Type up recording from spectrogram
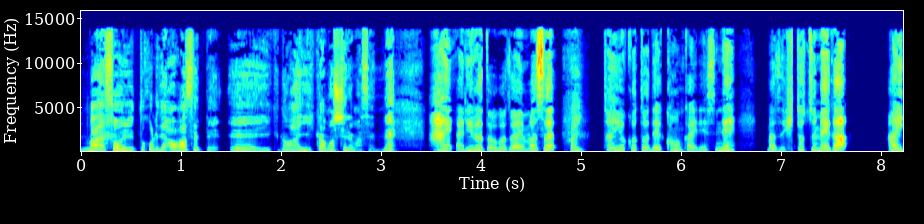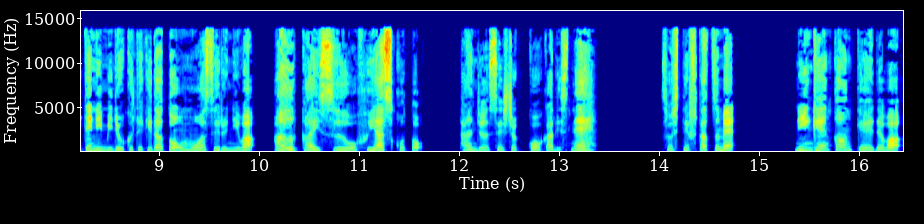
まあ、そういうところに合わせて、えー行くのはいいかもしれませんね。はい、ありがとうございます。はい。ということで今回ですね、まず一つ目が、相手に魅力的だと思わせるには、会う回数を増やすこと。単純接触効果ですね。そして二つ目、人間関係では、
